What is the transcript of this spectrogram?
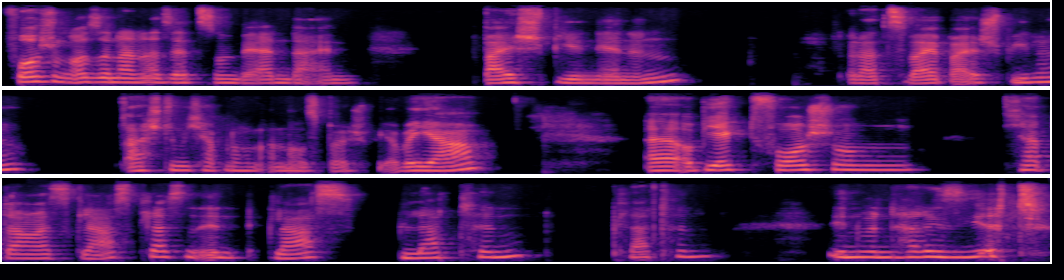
Forschung auseinandersetzen und werden da ein Beispiel nennen oder zwei Beispiele. Ach stimmt, ich habe noch ein anderes Beispiel. Aber ja, äh, Objektforschung, ich habe damals Glasplatten, in, Glasplatten Platten inventarisiert.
